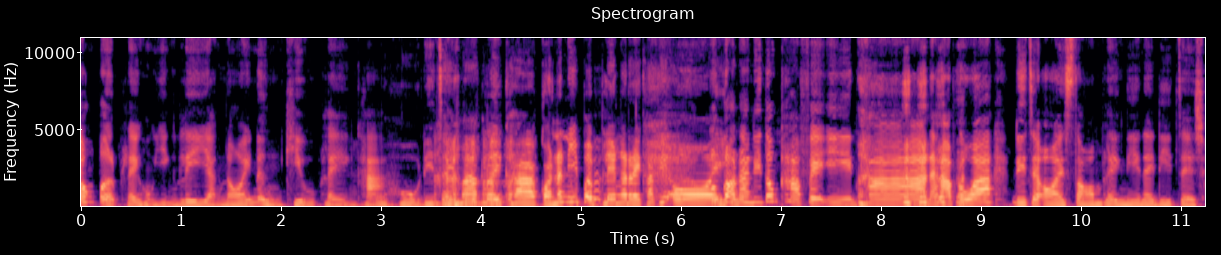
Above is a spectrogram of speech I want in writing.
ต้องเปิดเพลงของหญิงลีอย่างน้อย1คิวเพลงค่ะโอ้โหดีใจมากเลยค่ะ ก่อนหน้านี้เปิดเพลงอะไรคะพี่ออยโอ้ก่อนหน้านี้ต้องคาเฟอีนค่ะนะคะ เพราะว่าดีเจออยซ้อมเพลงนี้ในดีเจโช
